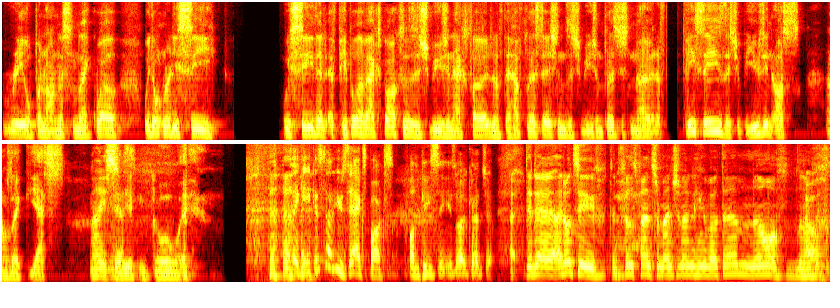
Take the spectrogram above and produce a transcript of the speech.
reopen honest and like, well, we don't really see we see that if people have Xboxes, they should be using xCloud, and if they have PlayStations, they should be using PlayStation Now, and if PCs, they should be using us. And I was like, yes, Nice. Stadia can go away. like you can still use the Xbox on PC as well, can't you? Uh, Did uh, I don't see? Did Phil Spencer mention anything about them? No, no, No,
